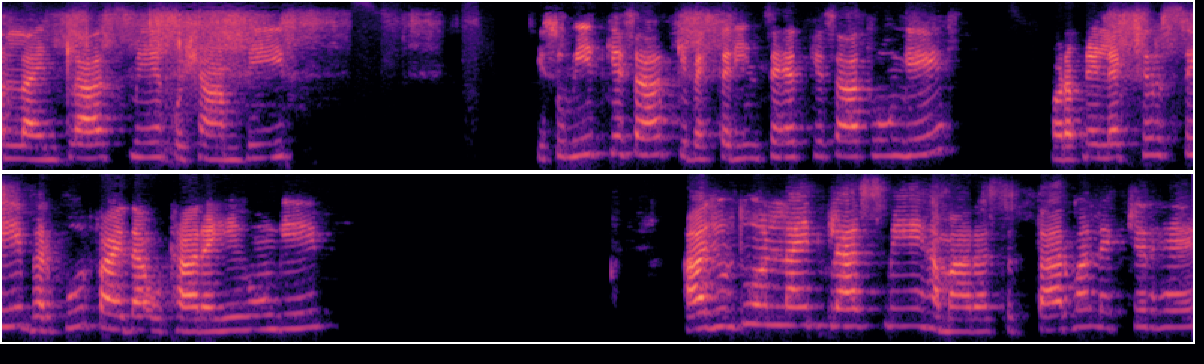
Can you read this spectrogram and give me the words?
ऑनलाइन क्लास में खुश आमदीद इस उम्मीद के साथ कि बेहतरीन सेहत के साथ होंगे और अपने लेक्चर से भरपूर फ़ायदा उठा रहे होंगे आज उर्दू ऑनलाइन क्लास में हमारा सत्तारवा लेक्चर है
